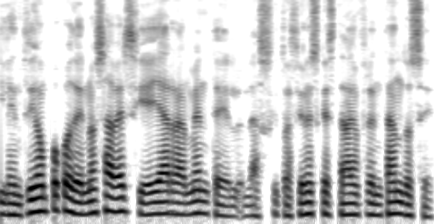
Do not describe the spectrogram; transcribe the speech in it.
y le intriga un poco de no saber si ella realmente, las situaciones que está enfrentándose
